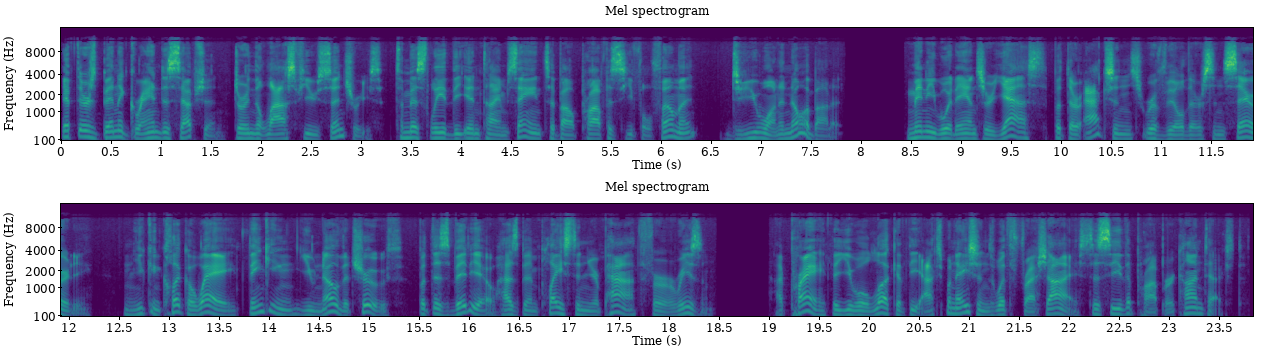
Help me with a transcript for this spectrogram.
If there's been a grand deception during the last few centuries to mislead the end time saints about prophecy fulfillment, do you want to know about it? Many would answer yes, but their actions reveal their sincerity. And you can click away thinking you know the truth, but this video has been placed in your path for a reason. I pray that you will look at the explanations with fresh eyes to see the proper context.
